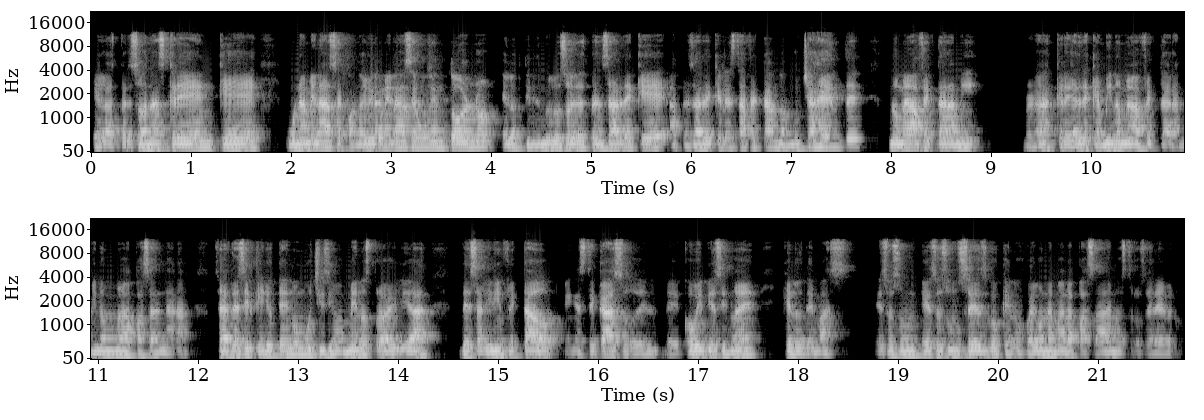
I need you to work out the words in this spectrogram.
que las personas creen que una amenaza, cuando hay una amenaza en un entorno, el optimismo ilusorio es pensar de que, a pesar de que le está afectando a mucha gente, no me va a afectar a mí, ¿verdad? Creer de que a mí no me va a afectar, a mí no me va a pasar nada. O sea, es decir, que yo tengo muchísima menos probabilidad de salir infectado, en este caso del de COVID-19, que los demás. Eso es, un, eso es un sesgo que nos juega una mala pasada a nuestro cerebro.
